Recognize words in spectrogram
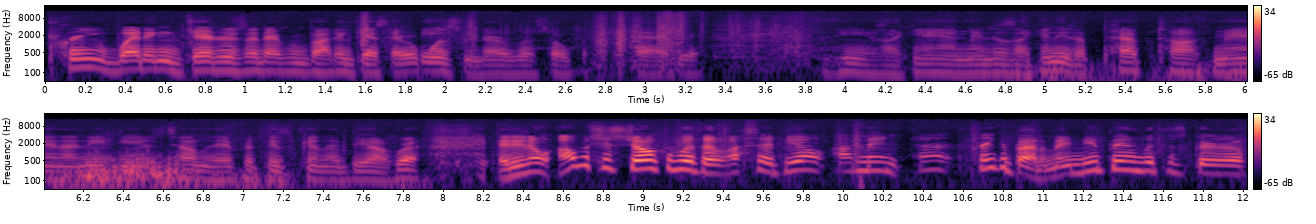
pre-wedding jitters that everybody gets. Everyone's nervous over the patio. And he's like, yeah, man, he's like, I need a pep talk, man. I need you to tell me everything's gonna be all right. And you know, I was just joking with him. I said, yo, I mean, uh, think about it, man. You've been with this girl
